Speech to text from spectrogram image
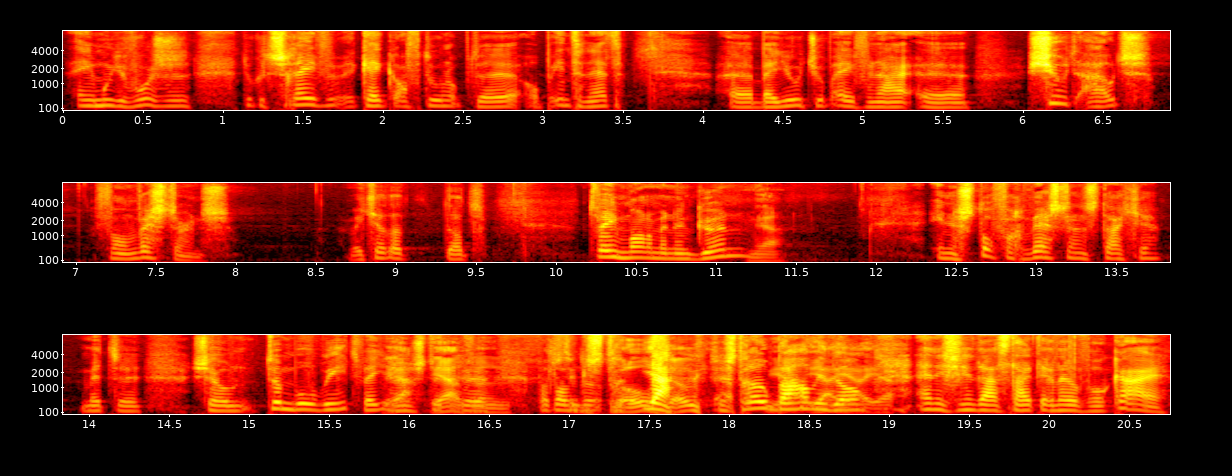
En je moet je voorstellen, toen ik het schreef, ik keek af en toe op, de, op internet, eh, bij YouTube even naar eh shootouts van westerns. Weet je, dat, dat twee mannen met een gun Ja, in een stoffig westernstadje met eh, zo'n tumbleweed, weet je, ja, zo'n stuk, ja, eh, wat dan stukje de- stro. ja, zo. die dan. En is inderdaad staat tegenover elkaar.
